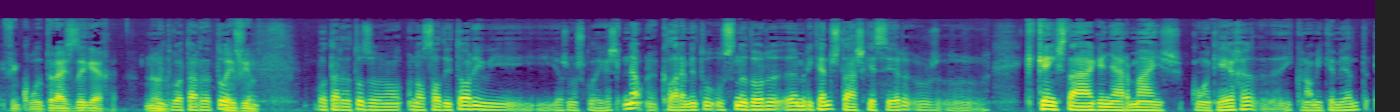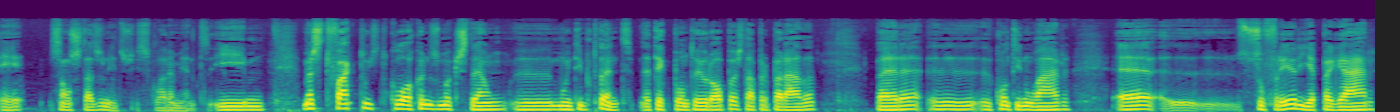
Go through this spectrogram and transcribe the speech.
enfim, colaterais da guerra. Não, Muito boa tarde a todos. Boa tarde a todos, ao nosso auditório e, e aos meus colegas. Não, claramente o, o senador americano está a esquecer que quem está a ganhar mais com a guerra, economicamente, é são os Estados Unidos, isso claramente. E, mas, de facto, isto coloca-nos uma questão uh, muito importante. Até que ponto a Europa está preparada para continuar a sofrer e a pagar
